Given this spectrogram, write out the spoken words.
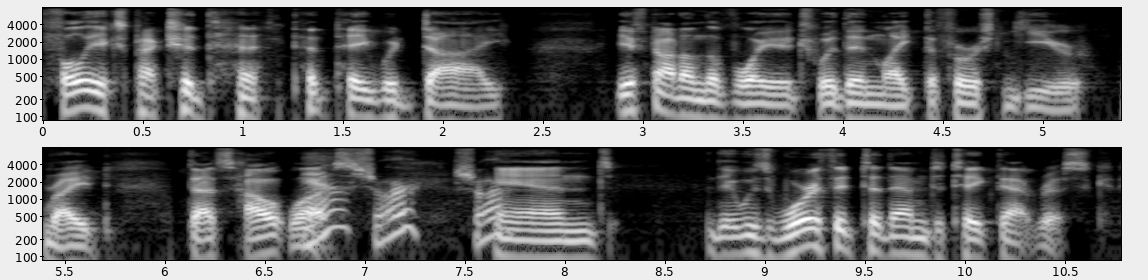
fully expected that, that they would die, if not on the voyage, within like the first year, right? That's how it was. Yeah, sure, sure. and it was worth it to them to take that risk.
